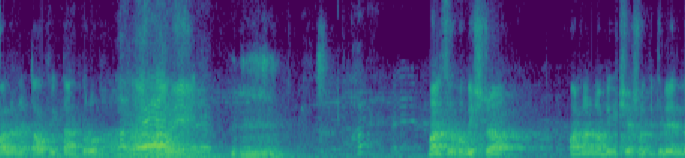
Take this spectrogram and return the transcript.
পালনের তৌফিক দান করুন। মঞ্চ অন্যান্য বিশেষ অতিথিবৃন্দ,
